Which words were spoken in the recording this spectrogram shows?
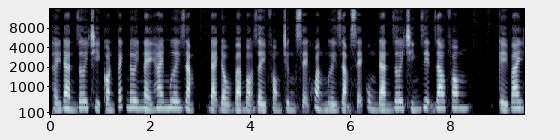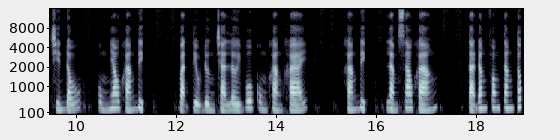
thấy đàn rơi chỉ còn cách nơi này 20 dặm. Đại đầu và bọ giày phòng trừng sẽ khoảng 10 dặm sẽ cùng đàn rơi chính diện giao phong. Kề vai chiến đấu, cùng nhau kháng địch. Vạn tiểu đường trả lời vô cùng khẳng khái. Kháng địch, làm sao kháng? Tả Đăng Phong tăng tốc.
